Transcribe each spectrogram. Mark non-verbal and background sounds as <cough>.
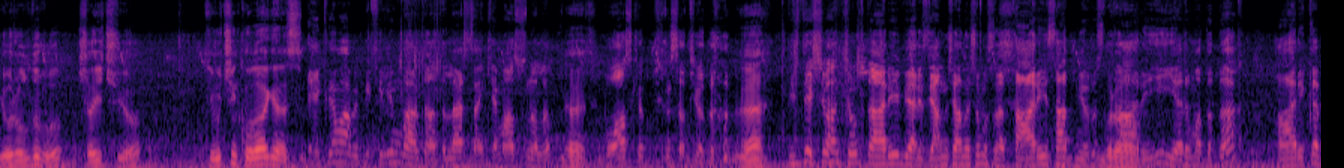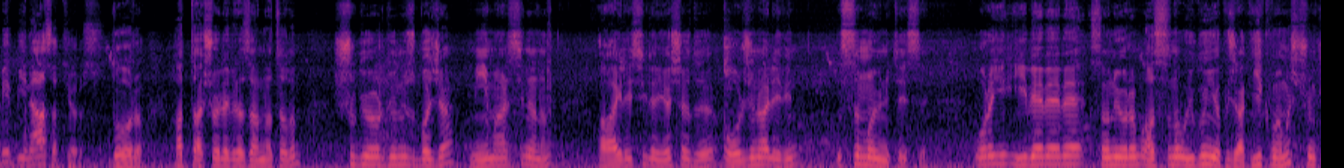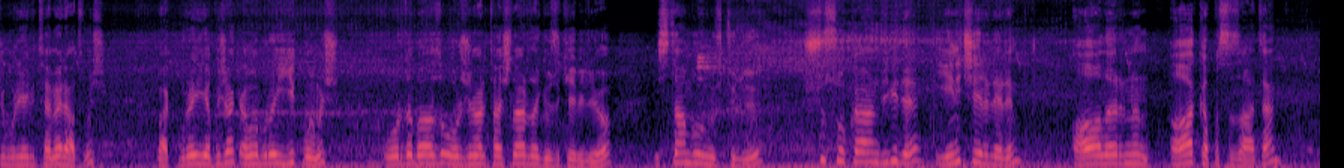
Yoruldu bu. Çay içiyor. Timuçin kolay gelsin. Ekrem abi bir film vardı hatırlarsan Kemal Sunal'ın. Evet. Boğaz Köprüsü'nü satıyordu. Heh, <laughs> Biz de şu an çok tarihi bir yeriz. Yanlış anlaşılmasın. Tarihi satmıyoruz. Bravo. Tarihi Yarımada'da harika bir bina satıyoruz. doğru. Hatta şöyle biraz anlatalım. Şu gördüğünüz baca Mimar Sinan'ın ailesiyle yaşadığı orijinal evin ısınma ünitesi. Orayı İBBB sanıyorum aslında uygun yapacak. Yıkmamış çünkü buraya bir temel atmış. Bak burayı yapacak ama burayı yıkmamış. Orada bazı orijinal taşlar da gözükebiliyor. İstanbul Müftülüğü. Şu sokağın dibi de Yeniçerilerin ağalarının ağa kapısı zaten.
